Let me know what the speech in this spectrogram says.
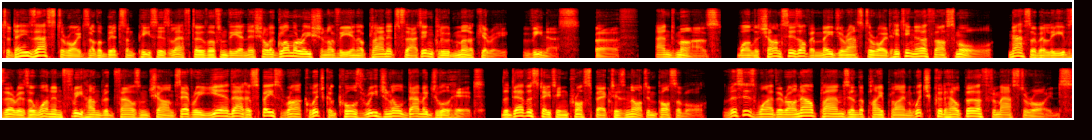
today's asteroids are the bits and pieces left over from the initial agglomeration of the inner planets that include Mercury, Venus, Earth, and Mars. While the chances of a major asteroid hitting Earth are small, NASA believes there is a 1 in 300,000 chance every year that a space rock which could cause regional damage will hit. The devastating prospect is not impossible. This is why there are now plans in the pipeline which could help Earth from asteroids.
